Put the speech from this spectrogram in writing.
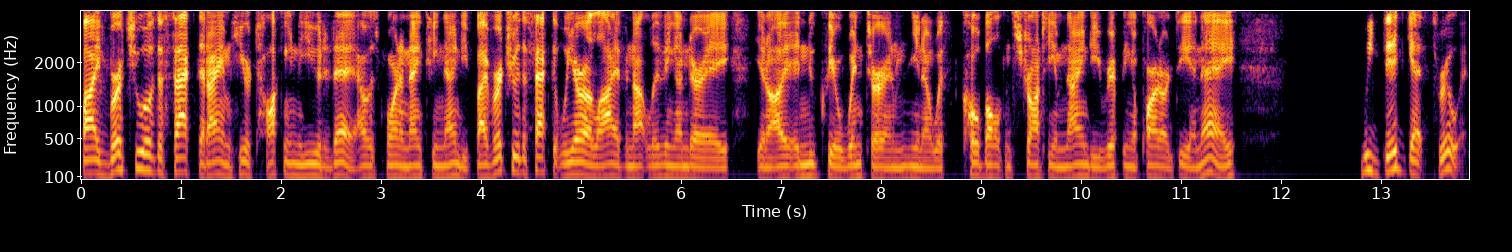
by virtue of the fact that I am here talking to you today. I was born in 1990. By virtue of the fact that we are alive and not living under a you know a, nuclear winter and you know with cobalt and strontium 90 ripping apart our DNA, we did get through it,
